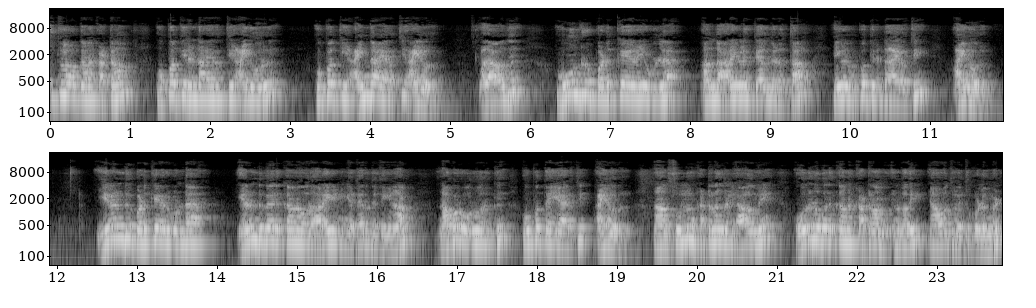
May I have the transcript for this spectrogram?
சுற்றுலாவுக்கான கட்டணம் முப்பத்தி ரெண்டாயிரத்தி ஐநூறு முப்பத்தி ஐந்தாயிரத்தி ஐநூறு. அதாவது மூன்று படுக்கை உள்ள அந்த அறைகளை தேர்ந்தெடுத்தால் நீங்கள் முப்பத்தி ரெண்டாயிரத்தி ஐநூறு. இரண்டு படுக்கை கொண்ட இரண்டு பேருக்கான ஒரு அறையை நீங்க தேர்ந்தெடுத்தீங்கன்னா நபர் ஒருவருக்கு முப்பத்தி ஐயாயிரத்தி ஐநூறு. நான் சொல்லும் கட்டணங்கள் யாவுமே ஒரு நபருக்கான கட்டணம் என்பதை ஞாபகத்தில் வைத்துக் கொள்ளுங்கள்.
